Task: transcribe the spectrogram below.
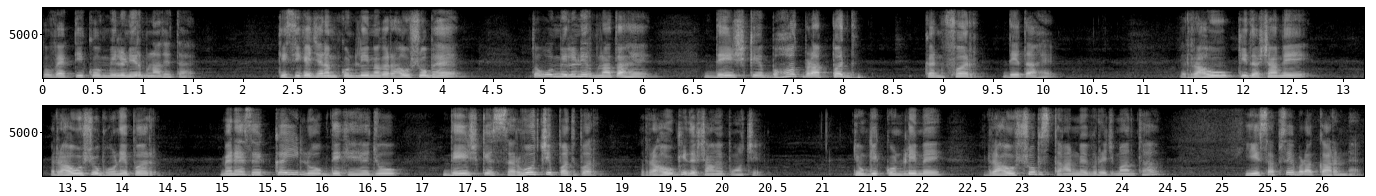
तो व्यक्ति को मिलनियर बना देता है। किसी के जन्म कुंडली में अगर राहु शुभ है तो वो मिलनियर बनाता है। देश के बहुत बड़ा पद कन्फर देता है। राहु की दशा में राहु शुभ होने पर, मैंने ऐसे कई लोग देखे हैं जो देश के सर्वोच्च पद पर राहु की दशा में पहुँचे, क्योंकि कुंडली में राहु शुभ स्थान में विराजमान था। ये सबसे बड़ा कारण है।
